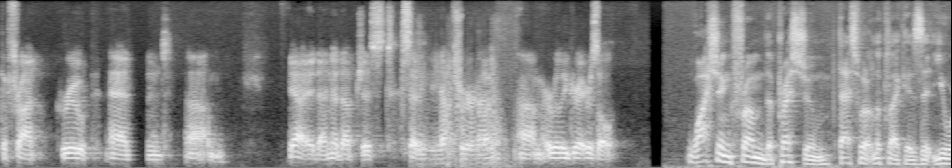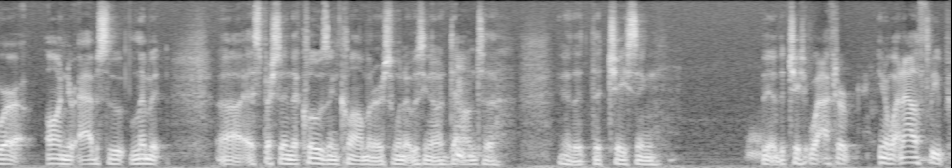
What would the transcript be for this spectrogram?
the front group. And um, yeah, it ended up just setting me up for a, um, a really great result. Watching from the press room, that's what it looked like. Is that you were on your absolute limit, uh, especially in the closing kilometers when it was you know down to you know the, the chasing, know, the chase. Well, after you know when Alaphilippe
